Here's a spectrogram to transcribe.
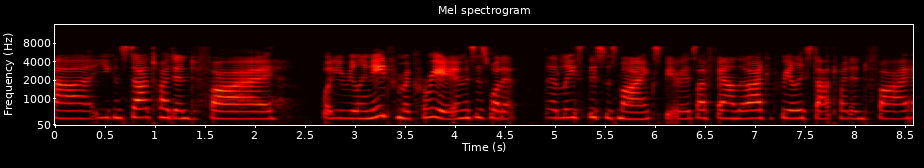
uh, you can start to identify what you really need from a career. And this is what, at least this is my experience. I found that I could really start to identify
